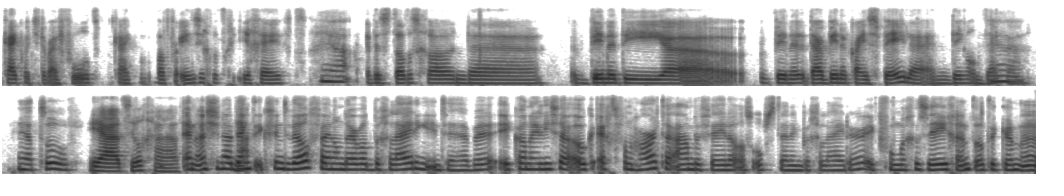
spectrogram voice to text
kijk wat je erbij voelt. Kijk wat voor inzicht het je geeft. ja, Dus dat is gewoon de, binnen die, eh, binnen, daarbinnen kan je spelen en dingen ontdekken. Ja, tof. Ja, het is heel gaaf. En als je nou Ja. denkt, ik vind het wel fijn om daar wat begeleiding in te hebben. Ik kan Elisa ook echt van harte aanbevelen als opstellingbegeleider. Ik voel me gezegend dat ik een eh,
